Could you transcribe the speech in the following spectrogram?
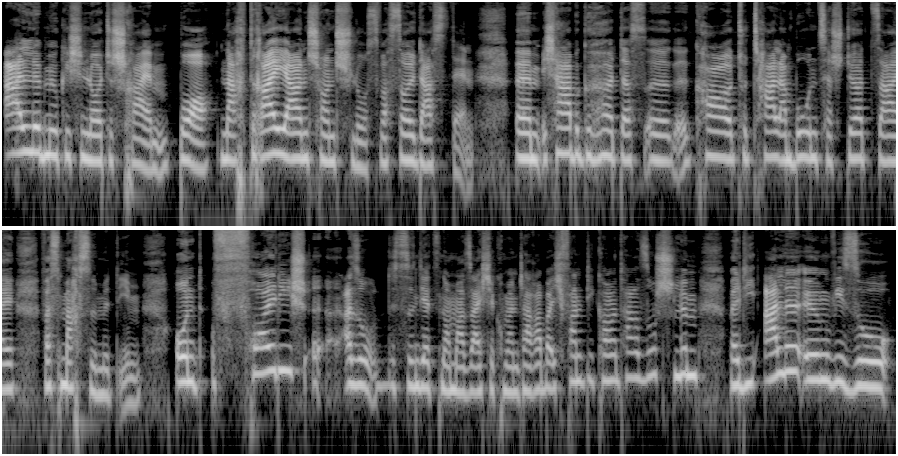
Alle möglichen Leute schreiben, boah, nach drei Jahren schon Schluss, was soll das denn? Ähm, ich habe gehört, dass äh, Carl total am Boden zerstört sei, was machst du mit ihm? Und voll die, Sch also das sind jetzt nochmal seichte Kommentare, aber ich fand die Kommentare so schlimm, weil die alle irgendwie so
